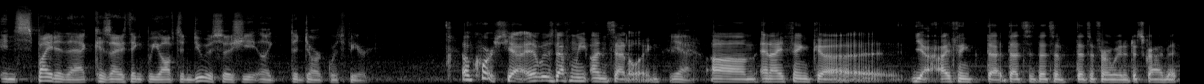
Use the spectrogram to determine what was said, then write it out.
in spite of that because I think we often do associate like the dark with fear. Of course, yeah, it was definitely unsettling. Yeah, um, and I think, uh, yeah, I think that that's that's a that's a fair way to describe it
